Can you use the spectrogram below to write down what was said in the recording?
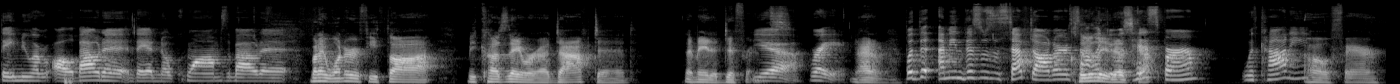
They knew all about it. They had no qualms about it. But I wonder if he thought because they were adopted, that made a difference. Yeah, right. I don't know. But the, I mean, this was a stepdaughter. It's Clearly not like it was his guy- sperm with Connie. Oh, fair.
